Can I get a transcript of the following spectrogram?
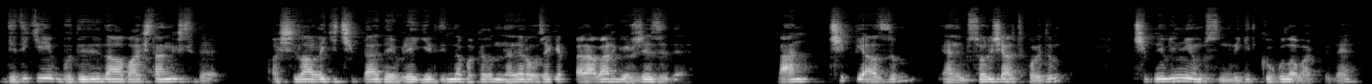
Dedi ki bu dedi daha başlangıç dedi aşılardaki çipler devreye girdiğinde bakalım neler olacak hep beraber göreceğiz dedi. Ben çip yazdım. Yani bir soru işareti koydum. Çip ne bilmiyor musun dedi. Git Google'a bak dedi.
